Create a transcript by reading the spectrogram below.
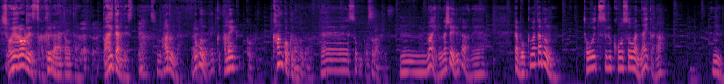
醤油ロールですとか来るかなと思ったらバイタルです。あそのあるんだ。どこの？えくアメリカ国韓国の。へえそっか。うーんまあいろんな人いるからね。だ僕は多分統一する構想はないかな。うん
